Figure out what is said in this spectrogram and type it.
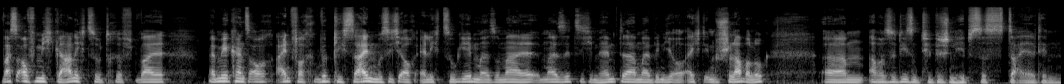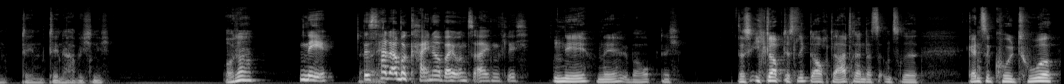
was auf mich gar nicht zutrifft, weil bei mir kann es auch einfach wirklich sein, muss ich auch ehrlich zugeben. Also mal, mal sitze ich im Hemd da, mal bin ich auch echt im Schlabberlook. Ähm, aber so diesen typischen Hipster-Style, den, den, den habe ich nicht. Oder? Nee, das hat aber keiner bei uns eigentlich. Nee, nee, überhaupt nicht. Das, ich glaube, das liegt auch daran, dass unsere ganze Kultur,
